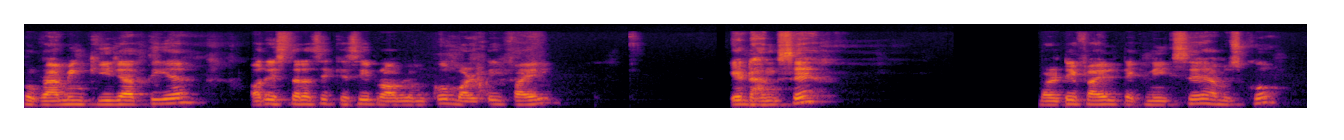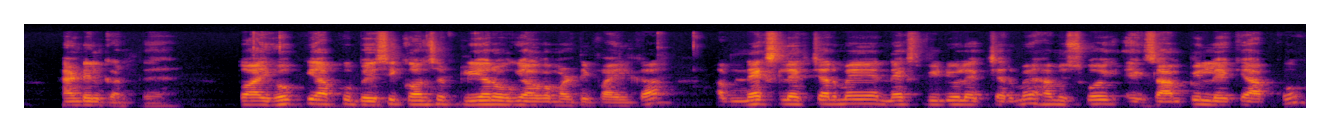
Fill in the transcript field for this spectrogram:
प्रोग्रामिंग की जाती है और इस तरह से किसी प्रॉब्लम को मल्टी फ़ाइल के ढंग से मल्टी फ़ाइल टेक्निक से हम इसको हैंडल करते हैं। तो आई होप कि आपको बेसिक कॉन्सेप्ट क्लियर हो गया होगा मल्टी फ़ाइल का। अब नेक्स्ट लेक्चर में नेक्स्ट वीडियो लेक्चर में हम इसको एक एग्ज़ाम्पल लेके आपको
